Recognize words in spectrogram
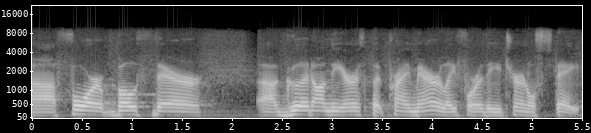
uh, for both their uh, good on the earth, but primarily for the eternal state.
